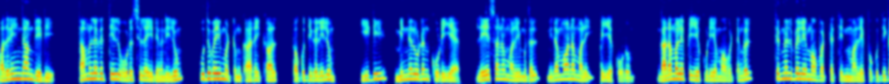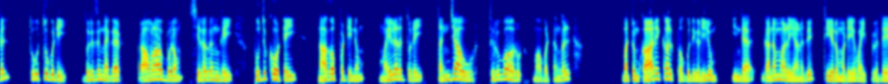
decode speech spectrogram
15ஆம் தேதி தமிழகத்தில் ஒரு சில இடங்களிலும், புதுவை மற்றும் காரைக்கால் பகுதிகளிலும் இடி, மின்னலுடன் கூடிய லேசான மழை முதல் மிதமான மழை பெய்யக்கூடும். கனமழை பெய்யக்கூடிய மாவட்டங்கள் திருநெல்வேலி மாவட்டத்தின் மலைப்பகுதிகள், தூத்துக்குடி, விருதுநகர், ராமநாதபுரம், சிவகங்கை, புதுக்கோட்டை, நாகப்பட்டினம், மயிலாடுதுறை, தஞ்சாவூர், திருவாரூர் மாவட்டங்கள் மற்றும் காரைக்கால் பகுதிகளிலும் இந்த கனமழையானது தீவிரமடைய வாய்ப்புள்ளது.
